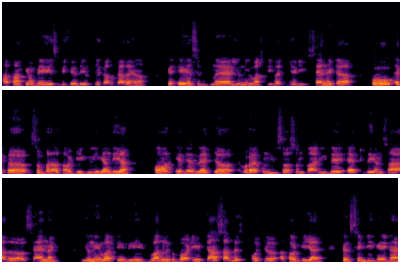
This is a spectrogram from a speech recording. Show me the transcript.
ਆਪਾਂ ਕਿਉਂਕਿ ਇਸ ਵਿਸ਼ੇ ਦੇ ਉੱਤੇ ਗੱਲ ਕਰ ਰਹੇ ਹਾਂ ਕਿ ਇਸ ਯੂਨੀਵਰਸਿਟੀ ਦਾ ਜਿਹੜੀ ਸੈਨੇਟ ਆ ਉਹ ਇੱਕ ਸੁਪਰ ਅਥਾਰਟੀ ਗਿਣੀ ਜਾਂਦੀ ਆ ਔਰ ਇਹਦੇ ਵਿੱਚ ਅਹ, 1947 ਦੇ ਐਕਟ ਦੇ ਅਨੁਸਾਰ ਸੈਨੇਟ ਯੂਨੀਵਰਸਿਟੀ ਦੀ ਗਵਰਨਿੰਗ ਬਾਡੀ ਜਾਂ ਸਰਵਿਸ ਉੱਚ ਅਥਾਰਟੀ ਹੈ। ਫਿਰ ਸਿੰਡੀਕੇਟ ਹੈ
